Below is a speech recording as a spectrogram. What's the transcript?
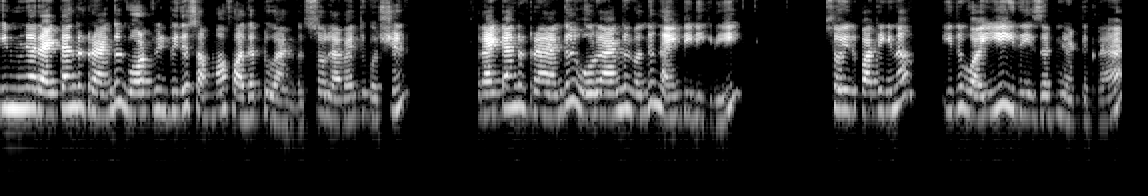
In a right angle triangle, what will be the sum of other two angles? So, 11th question. Right angle triangle, ஒரு angle வந்து 90 degree. So, இது பாத்தீங்கன்னா, இது y இது இசட்னு எடுத்துக்கிறேன்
